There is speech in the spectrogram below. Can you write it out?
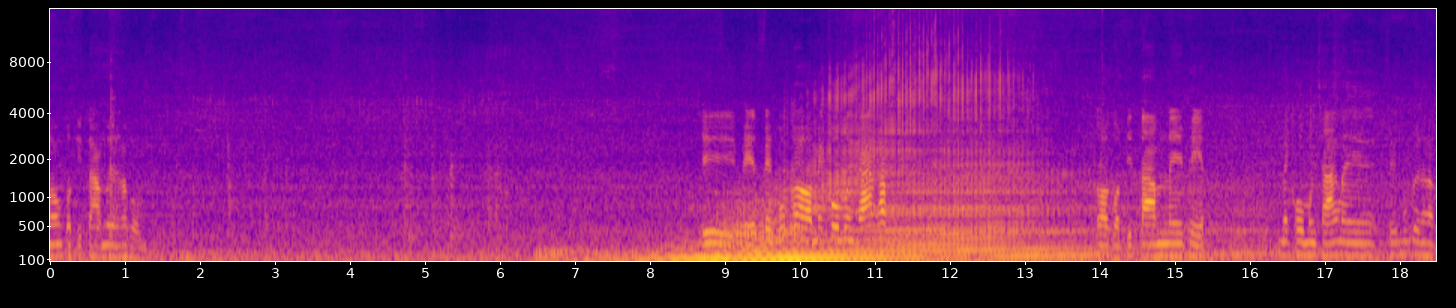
น้องๆกดติดตามด้วยนะครับผมที่เพจ Facebook ก็แมคโครเมืองช้างครับ ก็กดติดตามในเพจ แมคโครเมืองช้างใน Facebook ด้วยนะครับ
